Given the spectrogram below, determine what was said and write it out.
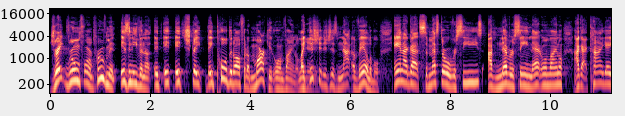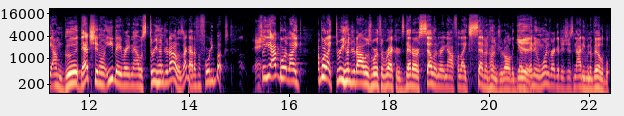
Drake Room for Improvement isn't even a it, it it straight they pulled it off of the market on vinyl. Like this shit is just not available. And I got Semester Overseas. I've never seen that on vinyl. I got Kanye, I'm good. That shit on eBay right now is three hundred dollars. I got it for forty bucks. So yeah, I bought like I bought like three hundred dollars worth of records that are selling right now for like seven hundred altogether, Yeah. and then one record is just not even available.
